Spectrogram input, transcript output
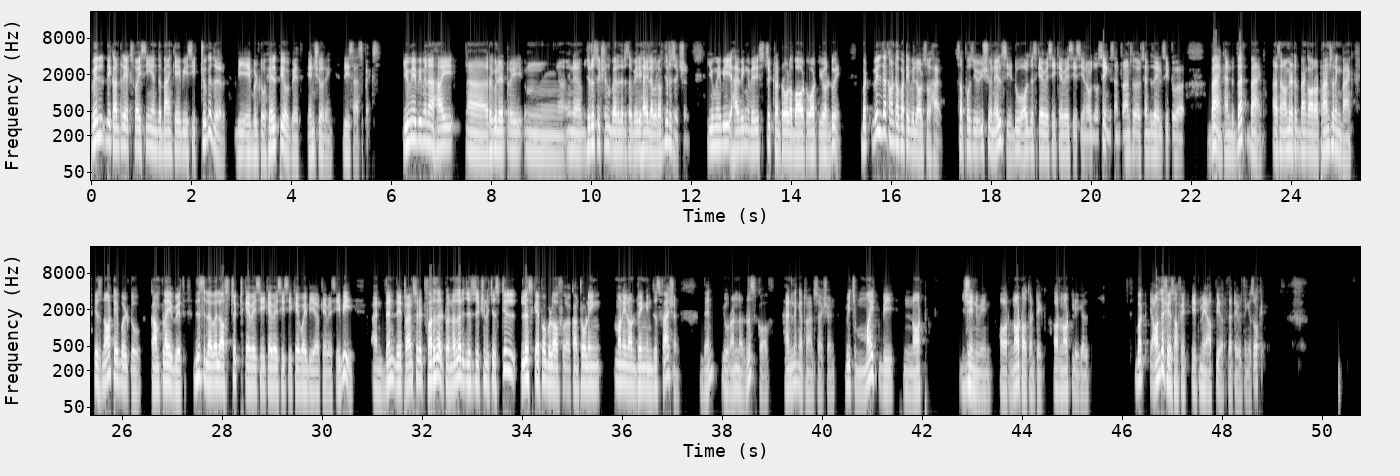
will the country XYZ and the bank ABC together be able to help you with ensuring these aspects? You may be in a high uh, regulatory um, in a jurisdiction where there is a very high level of jurisdiction. You may be having a very strict control about what you are doing but will the counterparty will also have? Suppose you issue an lc do all this kyc kycc and all those things and transfer send the lc to a bank and that bank as a nominated bank or a transferring bank is not able to comply with this level of strict kyc kycc kyb or kycb and then they transfer it further to another jurisdiction which is still less capable of uh, controlling money laundering in this fashion then you run a risk of handling a transaction which might be not genuine or not authentic or not legal but on the face of it, it may appear that everything is okay.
